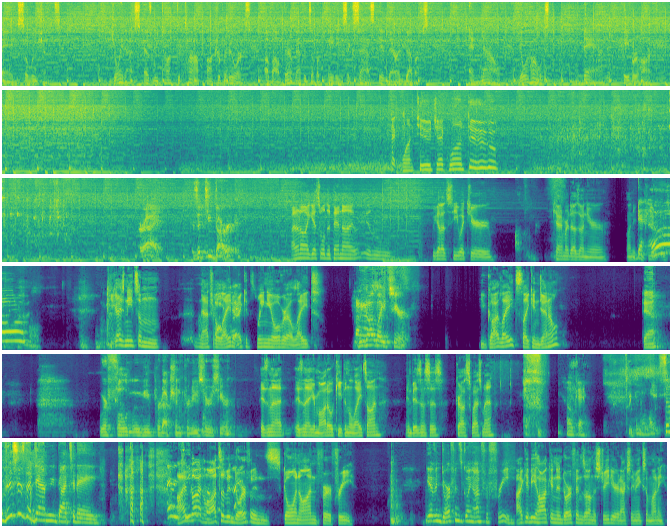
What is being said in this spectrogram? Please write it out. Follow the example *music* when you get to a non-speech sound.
Ag Solutions. Join us as we talk to top entrepreneurs about their methods of obtaining success in their endeavors. And now, your host, Dan Aberhart. Check one, two, check one, two. Is it too dark? I don't know. I guess we'll depend on. It'll, we gotta see what your camera does on your on your computer. Oh, You guys need some natural light, or I could swing you over a light. We got lights here. You got lights, like in general. Yeah, we're full movie production producers here. Isn't that isn't that your motto? Keeping the lights on in businesses across Westman. okay. Keeping the lights. So this is the Dan we've got today. *laughs* I haven't I've seen got you for a lots of long time. endorphins going on for free. You have endorphins going on for free. I could be hawking endorphins on the street here and actually make some money.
